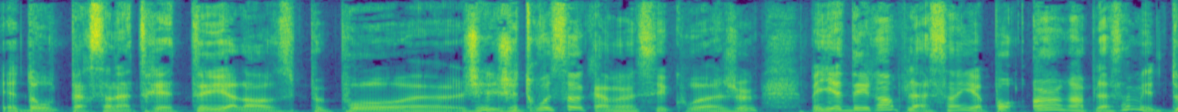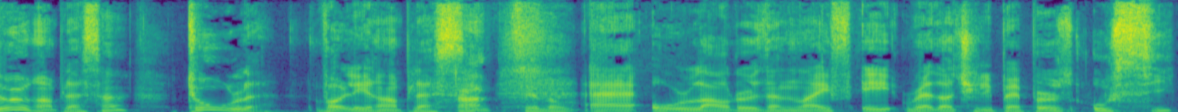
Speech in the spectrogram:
il y a d'autres personnes à traiter. Alors, je peux pas. Euh, j'ai trouvé ça quand même assez courageux. Mais il y a des remplaçants. Il y a pas un remplaçant, mais deux remplaçants. Tool va les remplacer ah, à All Louder Than Life et Red Hot Chili Peppers aussi.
